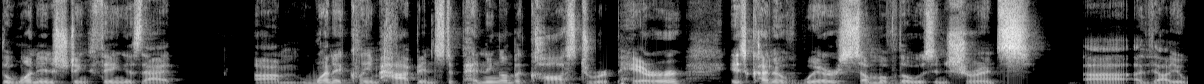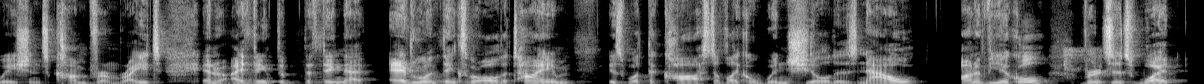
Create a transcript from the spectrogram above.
the one interesting thing is that um, when a claim happens, depending on the cost to repair, is kind of where some of those insurance uh, evaluations come from, right? And I think the, the thing that everyone thinks about all the time is what the cost of like a windshield is now on a vehicle versus what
